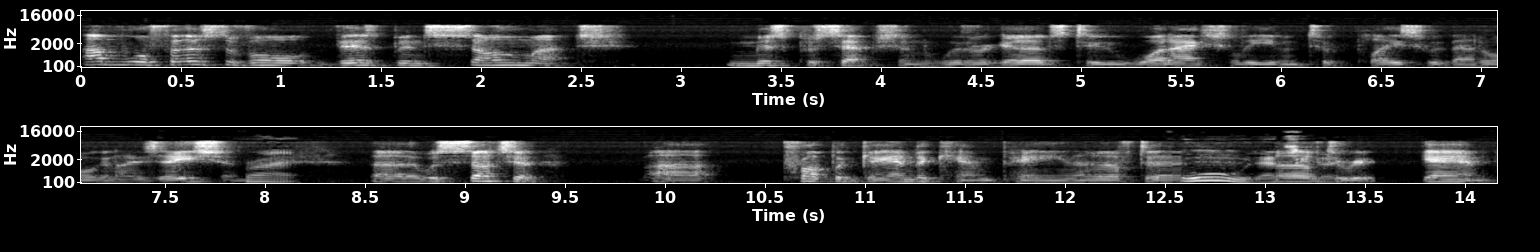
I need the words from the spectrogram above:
Um, well, first of all, there's been so much misperception with regards to what actually even took place with that organization. Right. Uh, there was such a uh, propaganda campaign after Ooh, that's after good. it began.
